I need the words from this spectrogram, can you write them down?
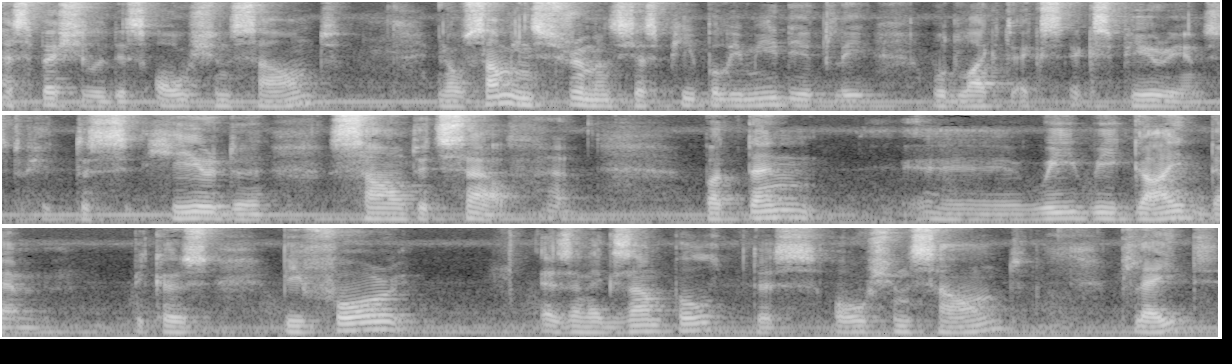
especially this ocean sound you know some instruments just people immediately would like to ex- experience to, to hear the sound itself. Yeah. but then uh, we we guide them because before as an example this ocean sound plate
